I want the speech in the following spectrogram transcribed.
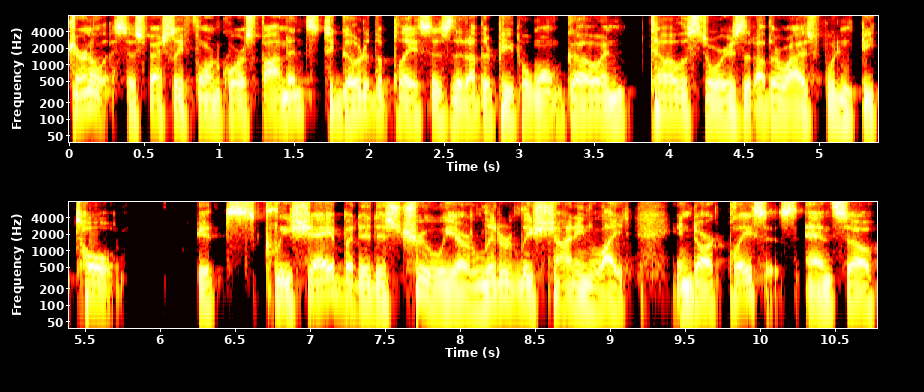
journalists, especially foreign correspondents, to go to the places that other people won't go and tell the stories that otherwise wouldn't be told. it's cliche, but it is true. We are literally shining light in dark places. And so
